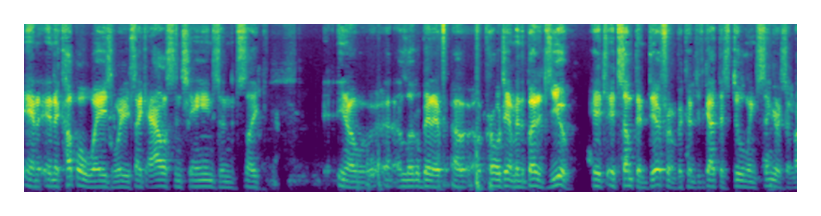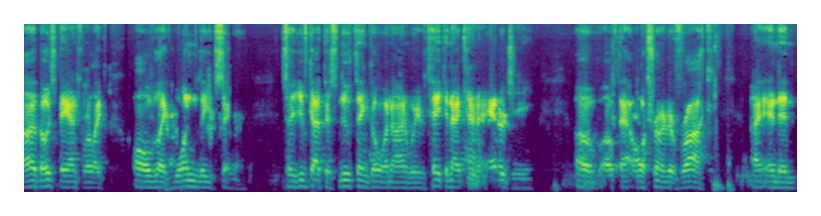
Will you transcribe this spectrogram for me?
in in a couple of ways where it's like in Chains, and it's like you know a little bit of a, a Pearl Jam, but it's you. It's it's something different because you've got this dueling singers, and a lot of those bands were like all like one lead singer. So you've got this new thing going on where you're taking that kind of energy of, of that alternative rock uh, and then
